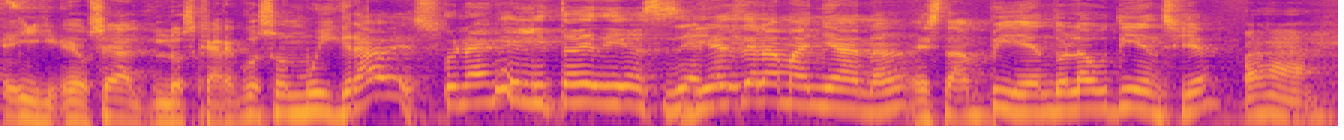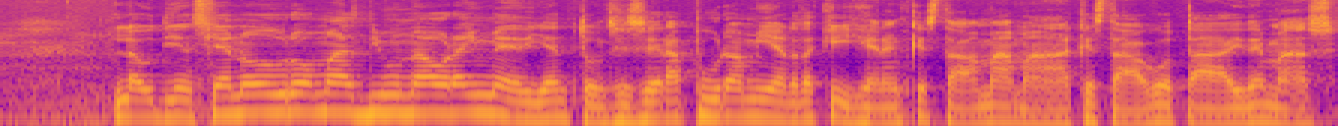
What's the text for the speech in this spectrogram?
Y, o sea, los cargos son muy graves. Un angelito de Dios. 10 de la mañana están pidiendo la audiencia. Ajá. La audiencia no duró más de una hora y media, entonces era pura mierda que dijeran que estaba mamada, que estaba agotada y demás.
